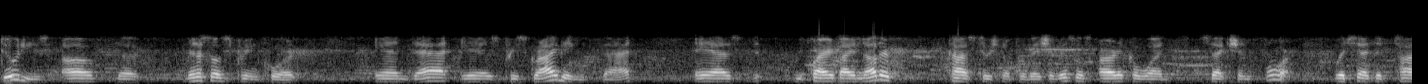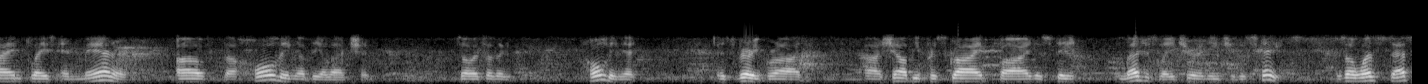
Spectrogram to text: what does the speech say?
duties of the Minnesota Supreme Court, and that is prescribing that as required by another constitutional provision. This was Article 1, Section 4, which said the time, place, and manner of the holding of the election. So, so the holding it is very broad, uh, shall be prescribed by the state legislature in each of the states. And so once that's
